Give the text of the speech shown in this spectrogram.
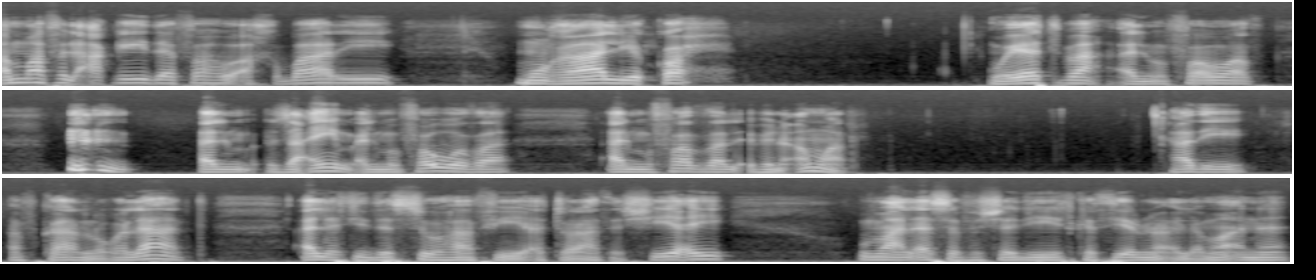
أما في العقيدة فهو أخباري مغالي قح ويتبع المفوض زعيم المفوضة المفضل ابن عمر. هذه أفكار الغلاة التي دسوها في التراث الشيعي ومع الأسف الشديد كثير من علمائنا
